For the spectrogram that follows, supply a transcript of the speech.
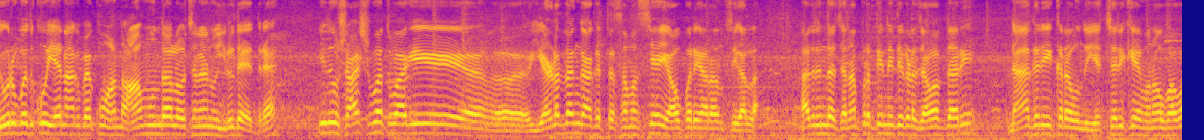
ಇವ್ರ ಬದುಕು ಏನಾಗಬೇಕು ಅನ್ನೋ ಆ ಮುಂದಾಲೋಚನೆಯೂ ಇಲ್ಲದೇ ಇದ್ದರೆ ಇದು ಶಾಶ್ವತವಾಗಿ ಎಡದಂಗೆ ಆಗುತ್ತೆ. ಸಮಸ್ಯೆ ಯಾವ ಪರಿಹಾರನೂ ಸಿಗಲ್ಲ. ಆದ್ದರಿಂದ ಜನಪ್ರತಿನಿಧಿಗಳ ಜವಾಬ್ದಾರಿ, ನಾಗರಿಕರ ಒಂದು ಎಚ್ಚರಿಕೆ, ಮನೋಭಾವ,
